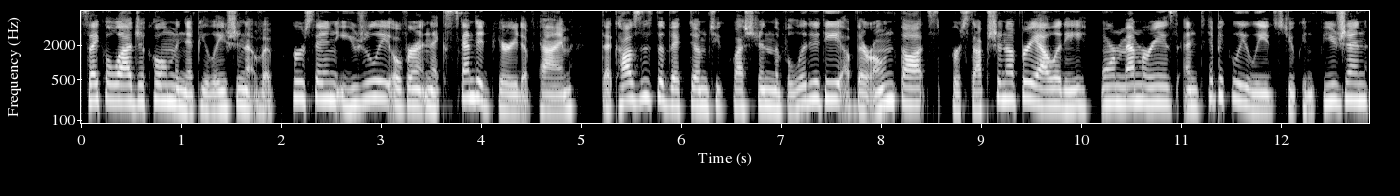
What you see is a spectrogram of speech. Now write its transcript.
psychological manipulation of a person, usually over an extended period of time, that causes the victim to question the validity of their own thoughts, perception of reality, or memories, and typically leads to confusion,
